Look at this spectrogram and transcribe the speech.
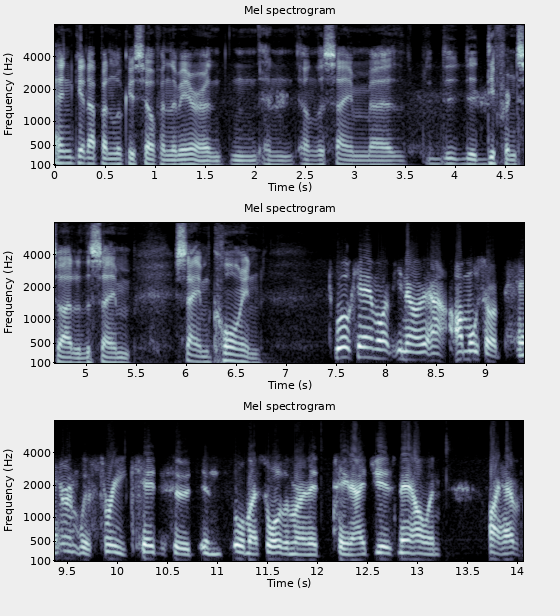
And get up and look yourself in the mirror, and, and, and on the same, uh, the, the different side of the same, same coin. Well, Cam, I- you know, uh, I'm also a parent with three kids who, in almost all of them are in their teenage years now, and I have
